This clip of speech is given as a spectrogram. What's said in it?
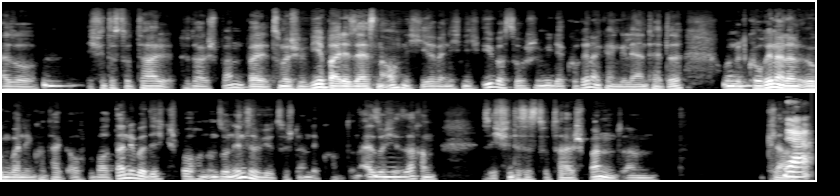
Also mhm. ich finde das total, total spannend, weil zum Beispiel wir beide säßen auch nicht hier, wenn ich nicht über Social Media Corinna kennengelernt hätte und mhm. mit Corinna dann irgendwann den Kontakt aufgebaut, dann über dich gesprochen und so ein Interview zustande kommt und all solche mhm. Sachen. Also ich finde, das ist total spannend. Ähm, klar. Ja,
